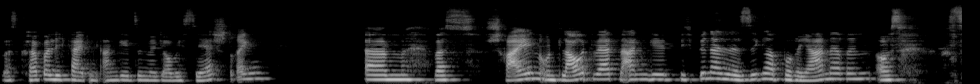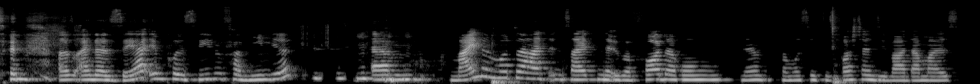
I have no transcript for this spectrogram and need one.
was Körperlichkeiten angeht, sind wir, glaube ich, sehr streng. Ähm, was Schreien und Lautwerten angeht, ich bin eine Singapurianerin aus aus einer sehr impulsiven Familie. ähm, meine Mutter hat in Zeiten der Überforderung, ne, man muss sich das vorstellen, sie war damals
